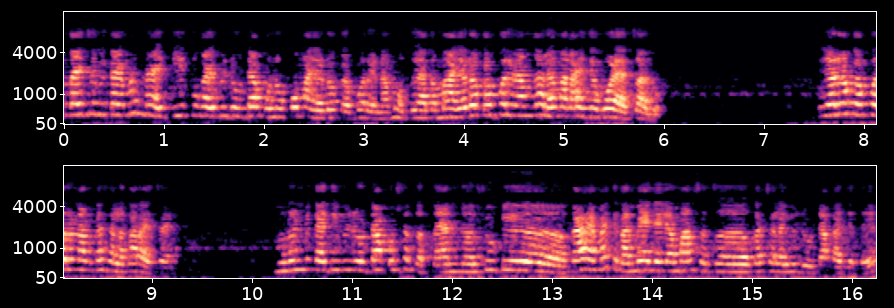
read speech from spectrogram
ताईचं मी काय म्हणणं आहे की तू काही व्हिडिओ टाकू नको माझ्या डोक्यावर परिणाम होतोय. आता माझ्या डोक्यावर परिणाम झाला मला आहे त्या गोळ्या चालू. तुझ्या डोक्यावर परिणाम कशाला करायचा आहे म्हणून मी काही ती व्हिडिओ टाकू शकत नाही. आणि शेवटी काय आहे माहिती का मेलेल्या माणसाचं कशाला व्हिडिओ टाकायचे ते?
